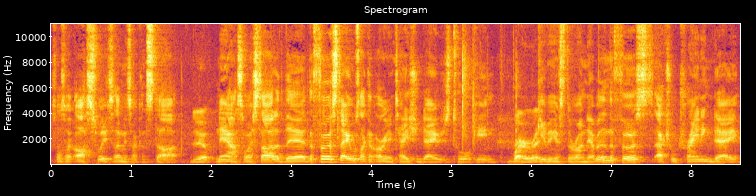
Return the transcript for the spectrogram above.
So I was like, oh, sweet. So that means I can start. Yep. Now, so I started there. The first day was like an orientation day, just talking, Right, right. giving us the rundown. But then the first actual training day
